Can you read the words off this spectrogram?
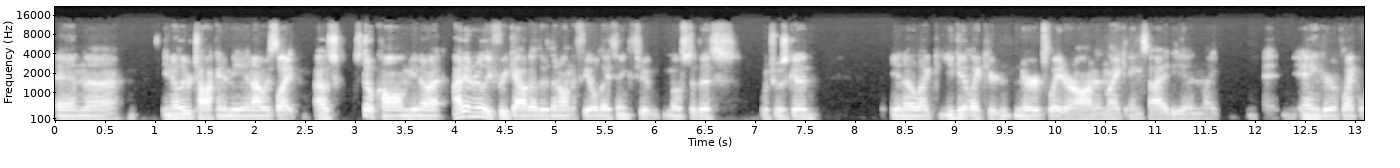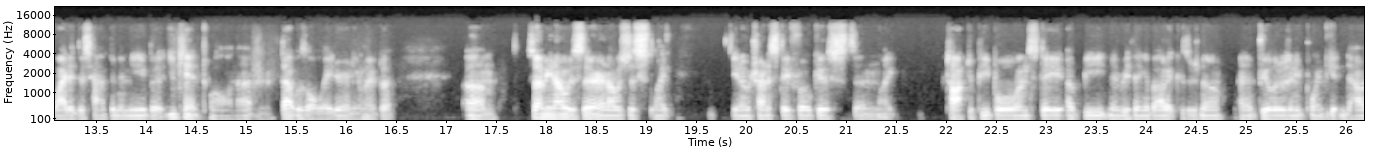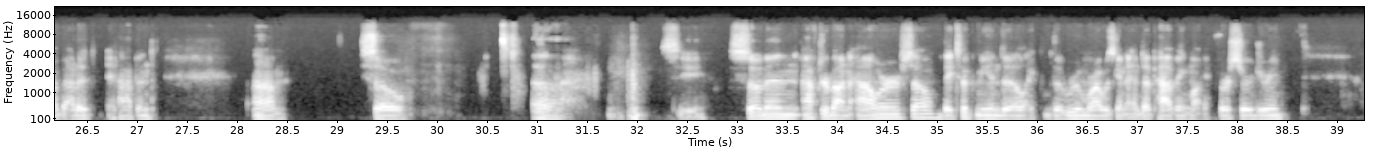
and uh, you know, they were talking to me and I was like, I was still calm. You know, I, I didn't really freak out other than on the field, I think, through most of this, which was good. You know, like you get like your nerves later on and like anxiety and like anger of like, why did this happen to me? But you can't dwell on that. And that was all later anyway. But, um, so I mean, I was there and I was just like, you know, trying to stay focused and like talk to people and stay upbeat and everything about it. Cause there's no, I didn't feel there was any point in getting down about it. It happened. Um, so uh, see. So then, after about an hour or so, they took me into like the room where I was going to end up having my first surgery,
